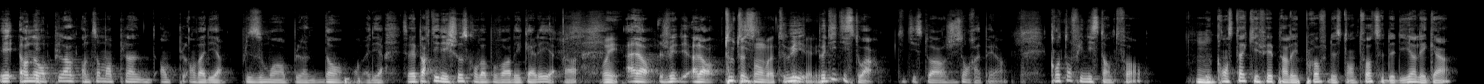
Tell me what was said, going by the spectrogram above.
Et on est en plein, on sommes en plein, en on va dire, plus ou moins en plein dedans, on va dire. Ça fait partie des choses qu'on va pouvoir décaler. hein. Oui. Alors, je vais, alors. toute petite- façon, on va tout Oui, décaler. petite histoire. Petite histoire, juste on rappelle. hein. Quand on finit Stanford, Hmm. le constat qui est fait par les profs de Stanford, c'est de dire, les gars,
